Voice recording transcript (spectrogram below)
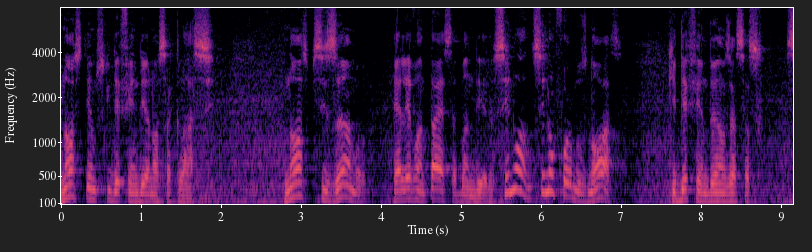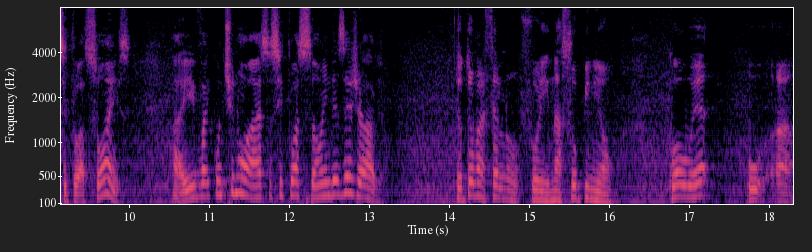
Nós temos que defender a nossa classe. Nós precisamos é levantar essa bandeira. Se não, se não formos nós que defendamos essas situações, aí vai continuar essa situação indesejável. Doutor Marcelo Furim, na sua opinião, qual é o, a,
